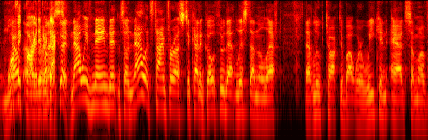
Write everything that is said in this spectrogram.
Morphic Go. bar editor Okay, doc. good. Now we've named it, and so now it's time for us to kind of go through that list on the left that Luke talked about, where we can add some of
